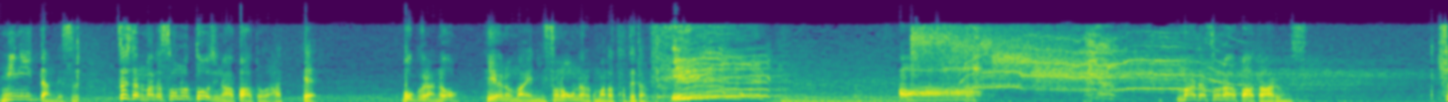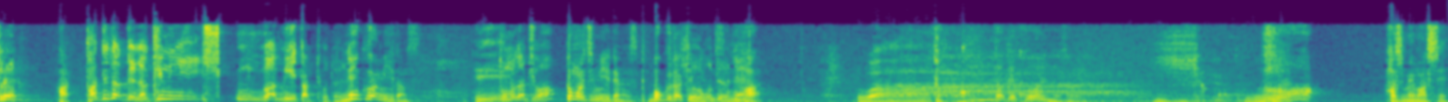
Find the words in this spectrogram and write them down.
見に行ったんです。そしたらまだその当時のアパートがあって僕らの部屋の前にその女の子まだ立ってたんです。よああまだそのアパートあるんですそのはい。立ってたっていうのは君には見えたってことよね？僕は見えたんです。友達は？友達見えてないです。僕だけ見えてるんです。そういうことよね。はうわこんだけ怖いんだそれいや怖っ。い。はじめまして。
